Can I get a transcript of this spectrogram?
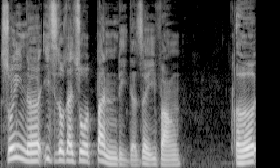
所以呢，一直都在做办理的这一方。而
